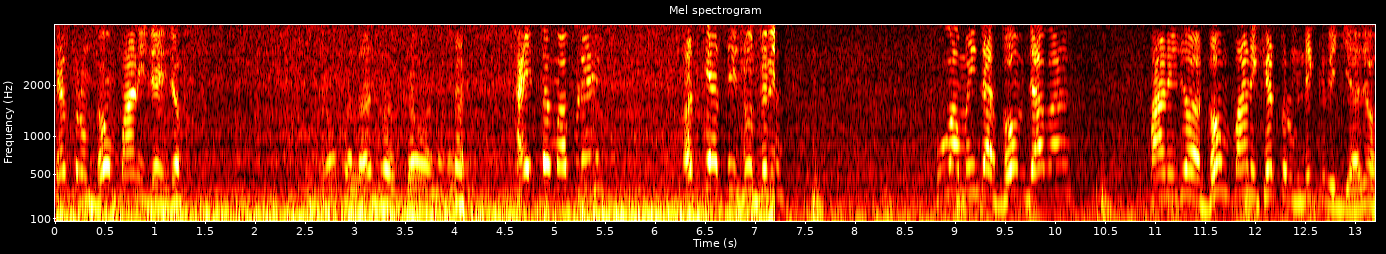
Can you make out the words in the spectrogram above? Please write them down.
ખેતરમાં ધોમ પાણી જાય જો. તમ આપણે. અત્યારથી સુધરી. ફુવા મહિના ધોમ જાવા પાણી જો ધોમ પાણી ખેતર નીકળી ગયા જો.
